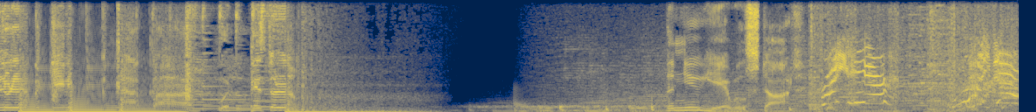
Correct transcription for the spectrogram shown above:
Brand new Lamborghini, cop car With a pistol on The new year will start. Right here! Right now!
